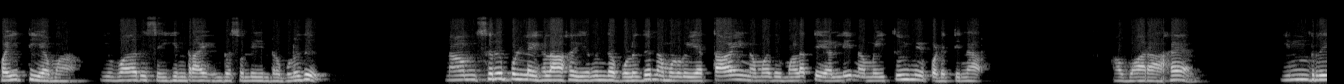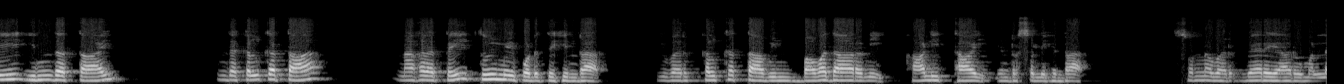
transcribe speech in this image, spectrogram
பைத்தியமா? இவ்வாறு செய்கின்றாய் என்று சொல்லுகின்ற பொழுது நாம் சிறு பிள்ளைகளாக இருந்த பொழுது நம்மளுடைய தாய் நமது மலத்தை அள்ளி நம்மை தூய்மைப்படுத்தினார். அவ்வாறாக இன்று இந்த தாய் இந்த கல்கத்தா நகரத்தை தூய்மைப்படுத்துகின்றார். இவர் கல்கத்தாவின் பவதாரணி. காளித்தாய் என்று சொல்லுகின்றார். சொன்னவர் வேற யாரும் அல்ல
